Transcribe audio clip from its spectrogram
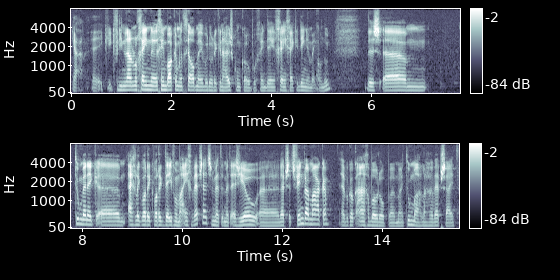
ja, ik, ik verdiende daar nog geen, geen bakken met geld mee... waardoor ik een huis kon kopen, geen, geen gekke dingen mee kon doen. Dus toen ben ik uh, eigenlijk wat ik, wat ik deed voor mijn eigen websites, met, met SEO eh, websites vindbaar maken. Heb ik ook aangeboden op uh, mijn toenmalige website.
